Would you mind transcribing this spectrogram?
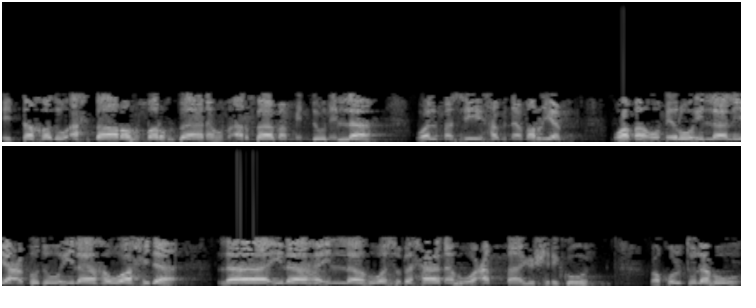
اتخذوا أحبارهم ورهبانهم أربابا من دون الله والمسيح ابن مريم وما أمروا إلا ليعبدوا إلها واحدا. لا إله إلا هو سبحانه عما يشركون. فقلت له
